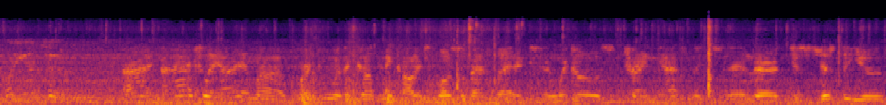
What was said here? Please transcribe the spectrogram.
What are you into? I, I actually, I am uh, working with a company called Explosive Athletics, and we do training athletes, and they're just just the youth.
